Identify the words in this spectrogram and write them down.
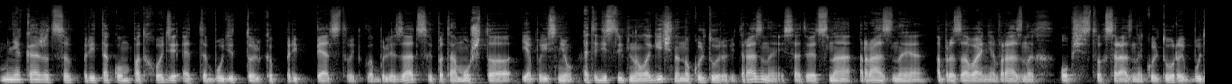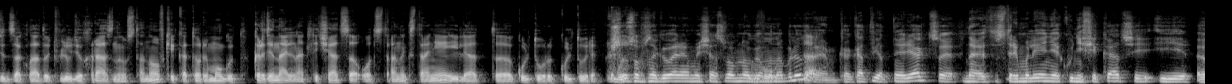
мне кажется, при таком подходе это будет только препятствовать глобализации, потому что, я поясню, это действительно логично, но культура ведь разная, и, соответственно, разное образование в разных обществах с разной культурой будет закладывать в людях разные установки, которые могут кардинально отличаться от страны к стране или от э, культуры к культуре. Что, собственно говоря, мы сейчас во многом вот, наблюдаем, да. как ответная реакция на это стремление к унификации и э,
